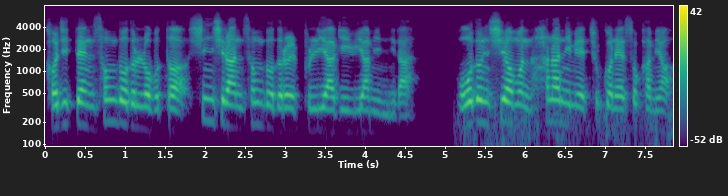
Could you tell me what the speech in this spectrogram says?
거짓된 성도들로부터 신실한 성도들을 분리하기 위함입니다. 모든 시험은 하나님의 주권에 속하며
